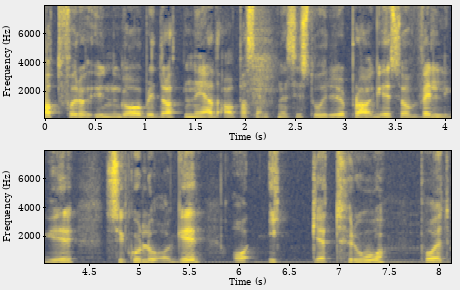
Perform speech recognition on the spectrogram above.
at for å unngå å bli dratt ned av pasientenes historier og plager, så velger psykologer å ikke tro på et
